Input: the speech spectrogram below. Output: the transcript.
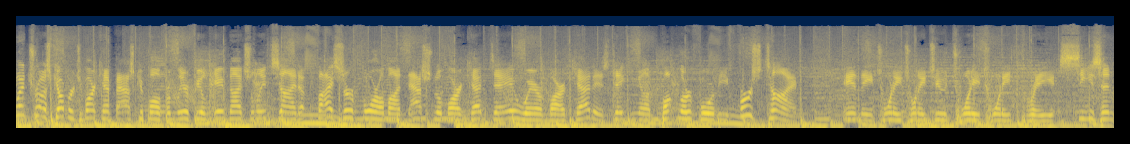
Wintrust coverage of Marquette basketball from Learfield. Gabe Neitzel inside at Fiserv Forum on National Marquette Day, where Marquette is taking on Butler for the first time in the 2022 2023 season.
